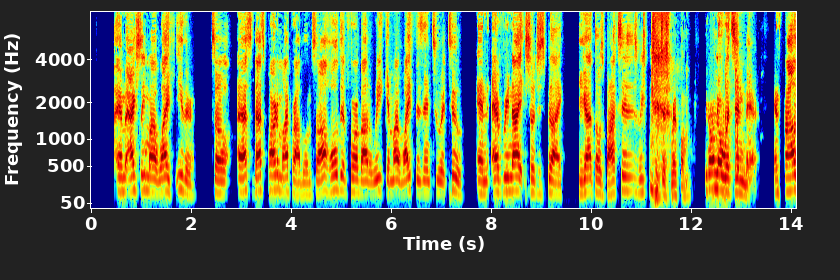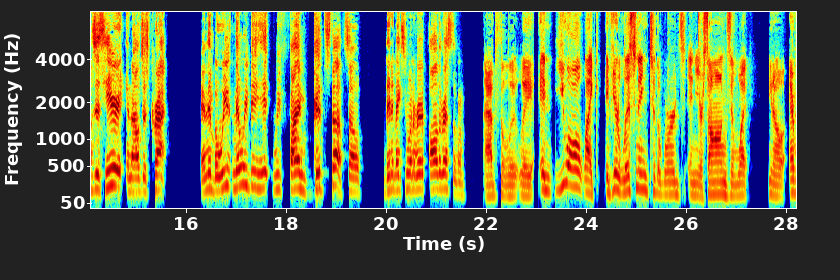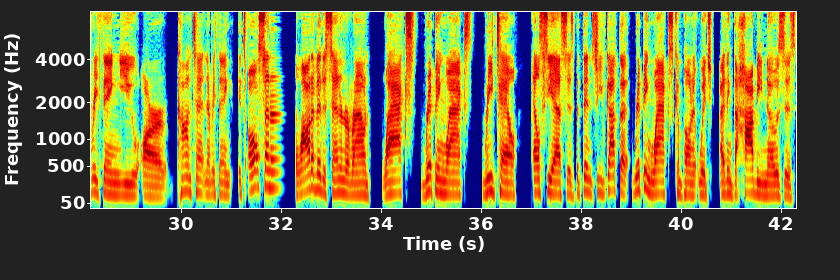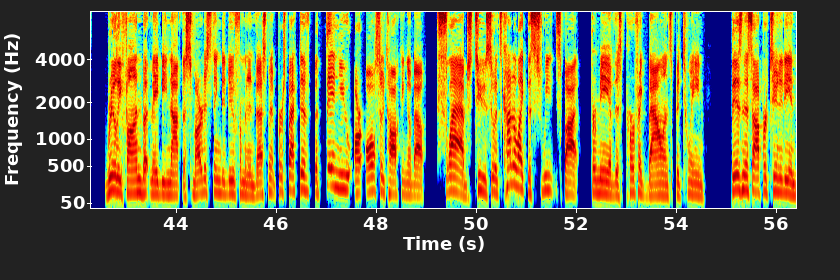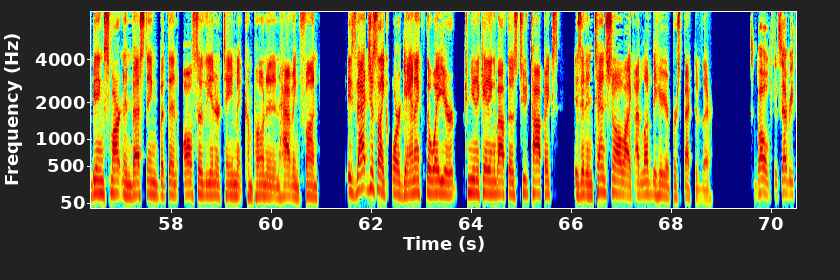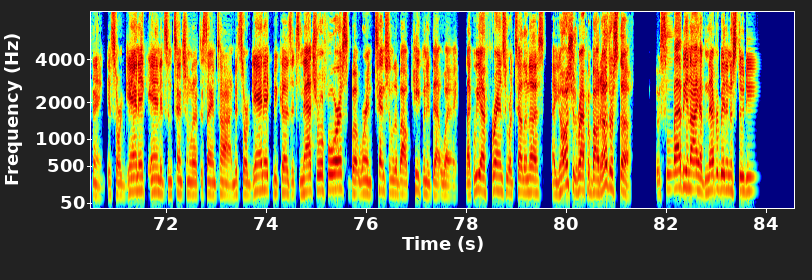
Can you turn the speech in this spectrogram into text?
I'm actually my wife either. So that's that's part of my problem. So I'll hold it for about a week, and my wife is into it too. And every night she'll just be like, "You got those boxes? We should just rip them. You don't know what's in there." And so I'll just hear it, and I'll just crack. And then, but we then we be hit, we find good stuff. So then it makes you want to rip all the rest of them. Absolutely. And you all like if you're listening to the words in your songs and what you know everything you are content and everything, it's all centered a lot of it is centered around wax, ripping wax, retail, LCSs. But then, so you've got the ripping wax component, which I think the hobby knows is really fun, but maybe not the smartest thing to do from an investment perspective. But then you are also talking about slabs too. So it's kind of like the sweet spot for me of this perfect balance between business opportunity and being smart and investing, but then also the entertainment component and having fun is that just like organic the way you're communicating about those two topics? Is it intentional? Like i'd love to hear your perspective there. It's both. It's everything. It's organic and it's intentional at the same time. It's organic because it's natural for us but we're intentional about keeping it that way. Like we have friends who are telling us hey, y'all should rap about other stuff. Slabby and i have never been in a studio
